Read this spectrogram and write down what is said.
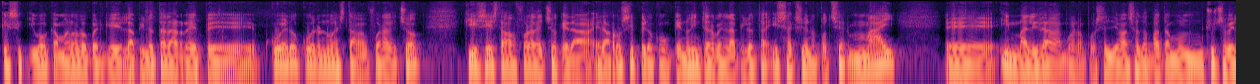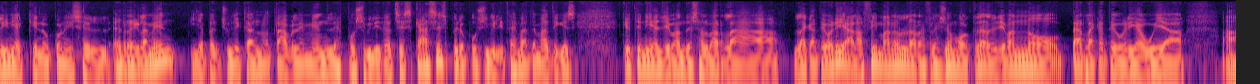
que s'equivoca, Manolo, perquè la pilota la rep eh, Cuero, Cuero no estava en fora de xoc, qui sí estava en fora de xoc era, era Rossi, però com que no interven la pilota, i acció no pot ser mai eh, invalidada. Bueno, pues el llevant s'ha topat amb un xutxe de línia que no coneix el, el reglament i ha perjudicat notablement les possibilitats escasses, però possibilitats matemàtiques que tenia el llevant de salvar la, la categoria. A la fi, Manol, la reflexió és molt clara. El llevant no perd la categoria avui a, a,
